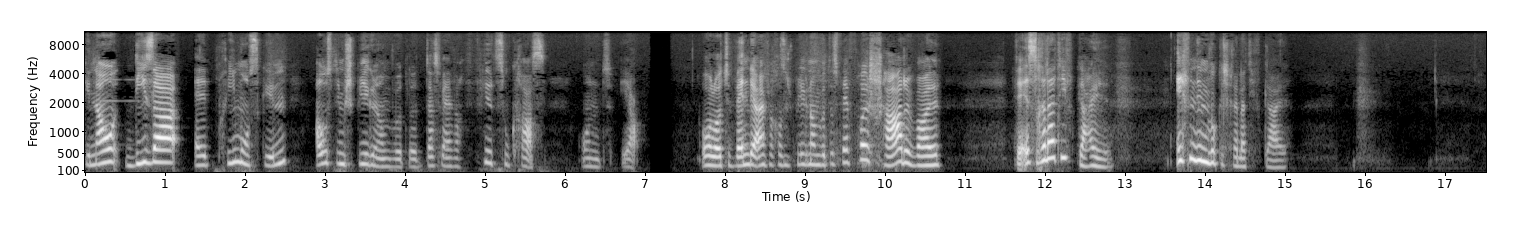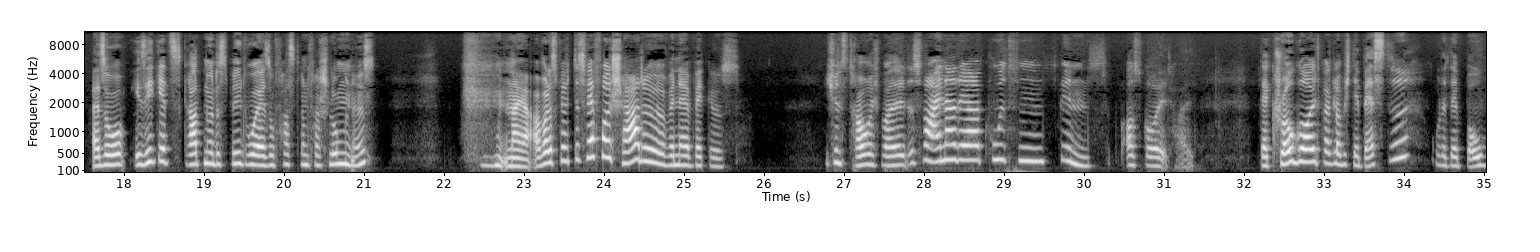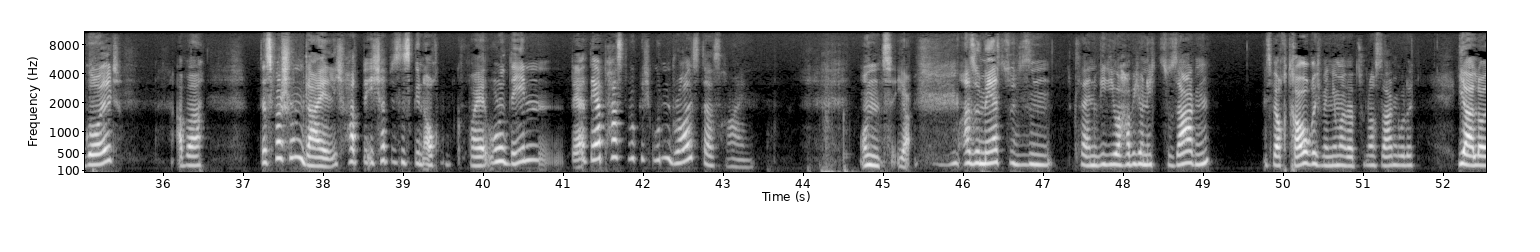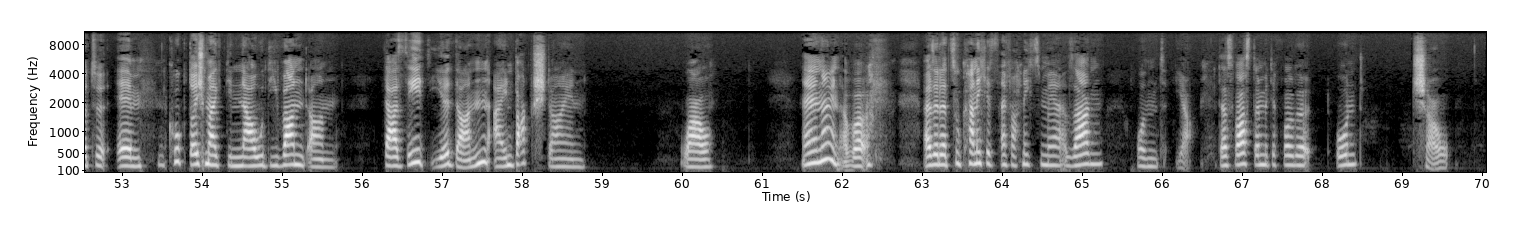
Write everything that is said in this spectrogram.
genau dieser El Primo Skin aus dem Spiel genommen wird. Das wäre einfach viel zu krass. Und ja. Oh Leute, wenn der einfach aus dem Spiel genommen wird, das wäre voll schade, weil der ist relativ geil. Ich finde ihn wirklich relativ geil. Also, ihr seht jetzt gerade nur das Bild, wo er so fast drin verschlungen ist. naja, aber das wäre das wär voll schade, wenn er weg ist. Ich find's traurig, weil das war einer der coolsten Skins aus Gold halt. Der Crow Gold war, glaube ich, der beste. Oder der Bow Gold. Aber das war schon geil. Ich habe ich hab diesen Skin auch gefeiert. Ohne den, der, der passt wirklich gut in Brawl Stars rein. Und ja, also mehr zu diesem kleinen Video habe ich auch nichts zu sagen. Es wäre auch traurig, wenn jemand dazu noch sagen würde, ja Leute, ähm, guckt euch mal genau die Wand an. Da seht ihr dann ein Backstein. Wow. Nein, nein, aber also dazu kann ich jetzt einfach nichts mehr sagen. Und ja, das war's dann mit der Folge und ciao.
